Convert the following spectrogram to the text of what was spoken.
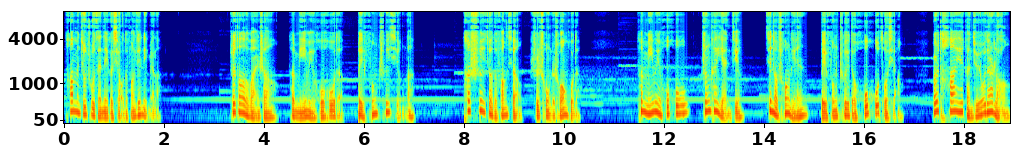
他们就住在那个小的房间里面了。这到了晚上，他迷迷糊糊的被风吹醒了，他睡觉的方向是冲着窗户的，他迷迷糊糊睁开眼睛，见到窗帘被风吹得呼呼作响。而他也感觉有点冷，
